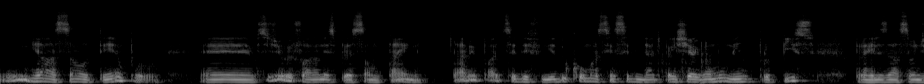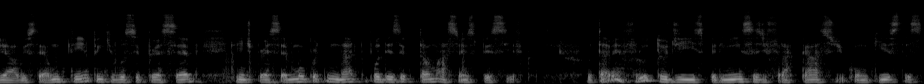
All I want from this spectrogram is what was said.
Em relação ao tempo, é, você já ouviu falar na expressão time? Time pode ser definido como a sensibilidade para enxergar um momento propício para a realização de algo. Isto é, um tempo em que você percebe, que a gente percebe uma oportunidade para poder executar uma ação específica. O time é fruto de experiências de fracasso, de conquistas,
